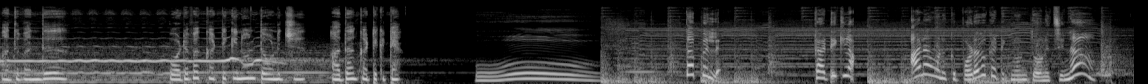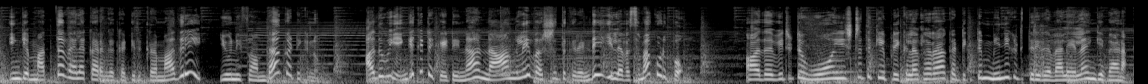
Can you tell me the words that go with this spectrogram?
அது வந்து புடவை கட்டிக்கணும்னு தோணுச்சு. அதான் கட்டிக்கிட்டேன். ஓ தப்பில்ல. கட்டிக்கலாம். ஆனா உனக்கு புடவை கட்டிக்கணும்னு தோணுச்சுன்னா இங்க மத்த வேலைக்காரங்க கட்டிருக்கிற மாதிரி யூனிஃபார்ம் தான் கட்டிக்கணும். அதுவும் எங்க கிட்ட கேட்டீங்கன்னா நாங்களே வருஷத்துக்கு ரெண்டு இலவசமா கொடுப்போம். அதை விட்டுட்டு உன் இஷ்டத்துக்கு இப்படி கலரா கட்டிக்கிட்டு மினிக்கிட்டு திரியிற வேலையெல்லாம் இங்க வேணாம்.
